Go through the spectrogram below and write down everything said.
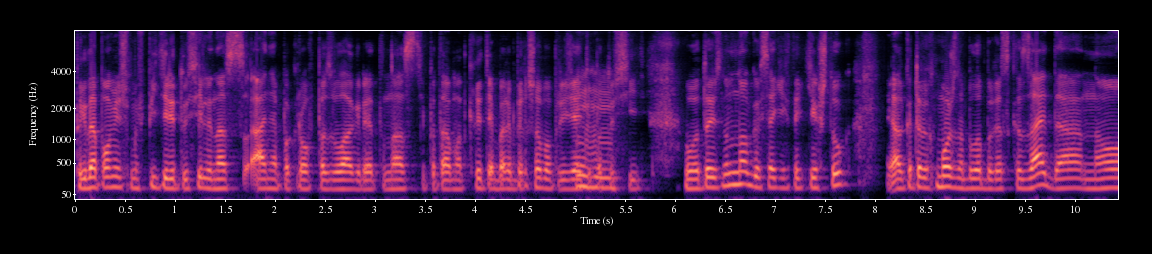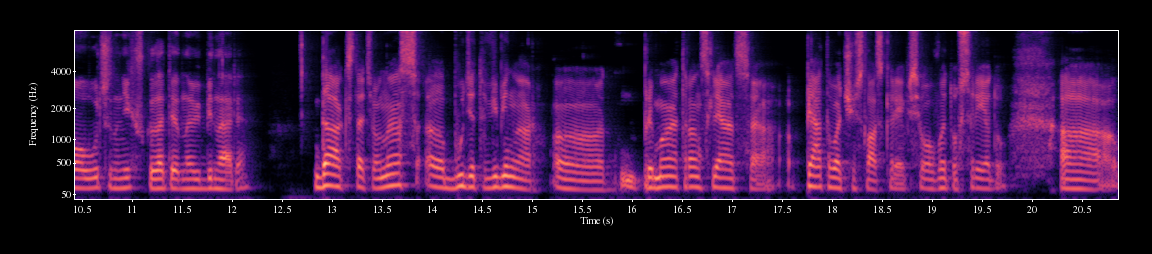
Тогда, помнишь, мы в Питере тусили, нас Аня Покров позвала, говорит, у нас, типа, там открытие барбершопа, приезжайте mm-hmm. потусить. Вот, то есть, ну, много всяких таких штук, о которых можно было бы рассказать, да, но лучше на них сказать на вебинаре. Да, кстати, у нас э, будет вебинар, э, прямая трансляция 5 числа, скорее всего, в эту среду. Э,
